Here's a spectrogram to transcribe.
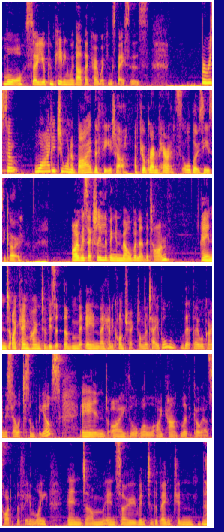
more, so you're competing with other co working spaces. Marissa, why did you want to buy the theatre of your grandparents all those years ago? I was actually living in Melbourne at the time and I came home to visit them, and they had a contract on the table that they were going to sell it to somebody else. And I thought, well, I can't let it go outside of the family. And um, and so we went to the bank, and the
